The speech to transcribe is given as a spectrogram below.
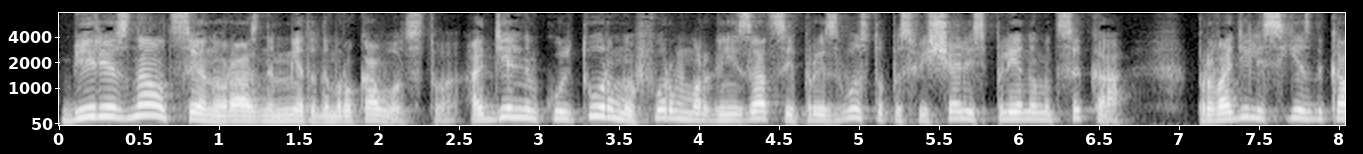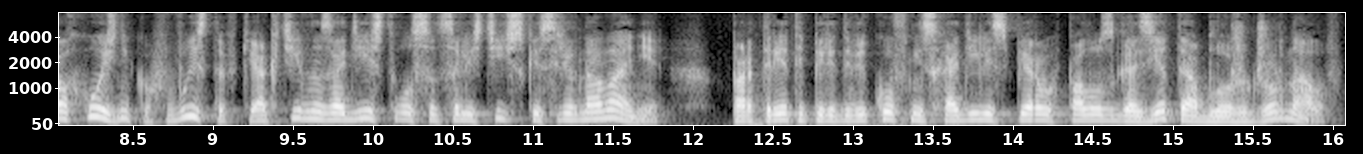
Берия знал цену разным методам руководства. Отдельным культурам и формам организации производства посвящались пленумы ЦК, проводились съезды колхозников, выставки, активно задействовал социалистическое соревнование – Портреты передовиков не сходили с первых полос газет и обложек журналов.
